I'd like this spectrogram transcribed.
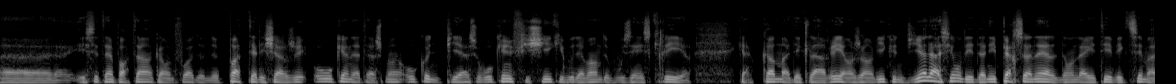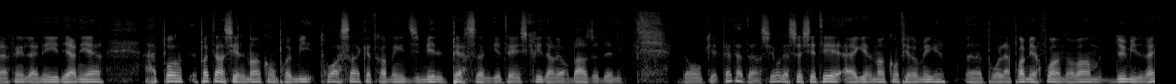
Euh, et c'est important, encore une fois, de ne pas télécharger aucun attachement, aucune pièce ou aucun fichier qui vous demande de vous inscrire. Capcom a déclaré en janvier qu'une violation des données personnelles dont elle a été victime à la fin de l'année dernière a potentiellement compromis 390 000 personnes qui étaient inscrites dans leur base de données. Donc, faites attention. La société a également confirmé euh, pour la première fois en novembre 2020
